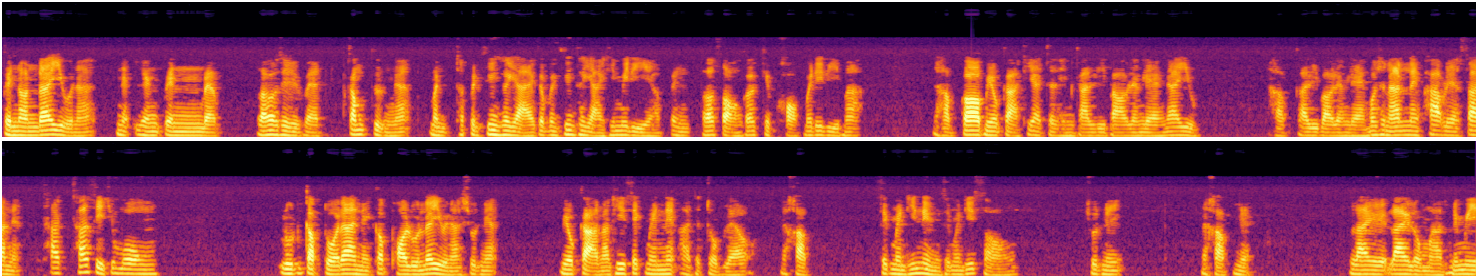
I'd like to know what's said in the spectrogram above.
เป็นนอนได้อยู่นะ เนี่ยยังเป็นแบบร้อยหกสิบแปดก้ากึ่งนะ มันถ้าเป็นขึ้นขยายก็เป็นขึ้นขยายที่ไม่ดีครับ เป็นเพราะสองก็เก็บขอบไม่ได้ดีมากนะครับ ก็มีโอกาสที่อาจจะเห็นการรีบาวแรงๆได้อยู่นะครับ การรีบาวแรงๆ เพราะฉะนั้นในภาพระยะสั้นเนี่ย ถ้าถ้าสี่ชั่วโมงลุ้นกลับตัวได้เนี่ยก็พอลุ้นได้อยู่นะชุดเนี้ย มีโอกาสนะที่เซกเมนต์เนี่ยอาจจะจบแล้วนะครับ เซกเมนต์ที่หนึ่งเซกเมนต์ที่สองชุดนี้ นะครับเนี่ยไล่ไล่ลงมาตรงนี้มี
